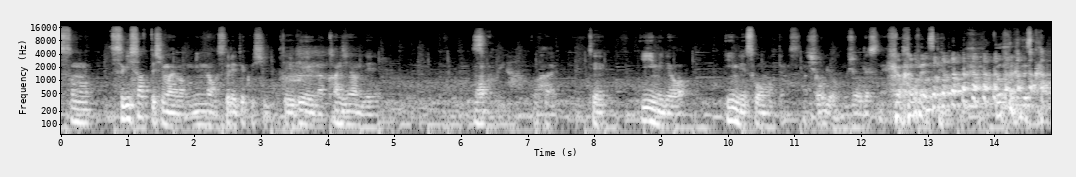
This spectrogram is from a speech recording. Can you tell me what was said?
その過ぎ去ってしまえばみんな忘れていくしっていう風な感じなんですごいな。はい。でいい意味ではいい意味でそう思ってます。商業無償ですね。わかんないですけど。どうなんですか？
